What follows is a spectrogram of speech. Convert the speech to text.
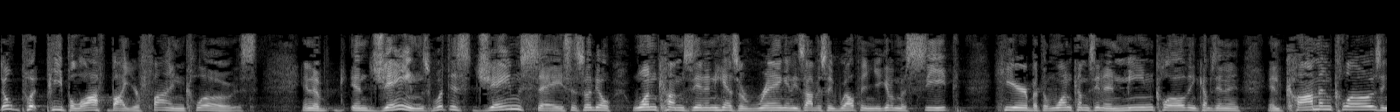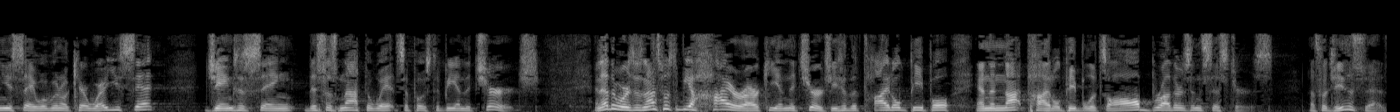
Don't put people off by your fine clothes. In, in James, what does James say? He says, you know, one comes in and he has a ring and he's obviously wealthy and you give him a seat here, but the one comes in in mean clothing, comes in, in in common clothes, and you say, well, we don't care where you sit. James is saying this is not the way it's supposed to be in the church. In other words, there's not supposed to be a hierarchy in the church. These are the titled people and the not titled people. It's all brothers and sisters. That's what Jesus says.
